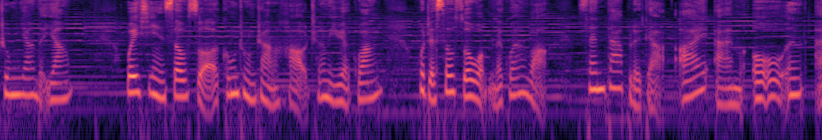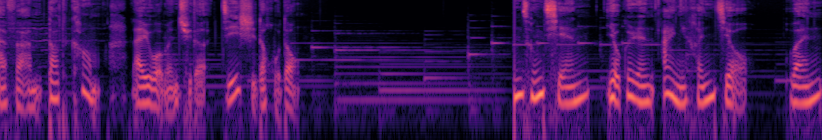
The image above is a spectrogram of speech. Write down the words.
中央的央。微信搜索公众账号“城里月光”，或者搜索我们的官网。三 w 点 i m o o n f m dot com 来与我们取得及时的互动。从前有个人爱你很久，文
